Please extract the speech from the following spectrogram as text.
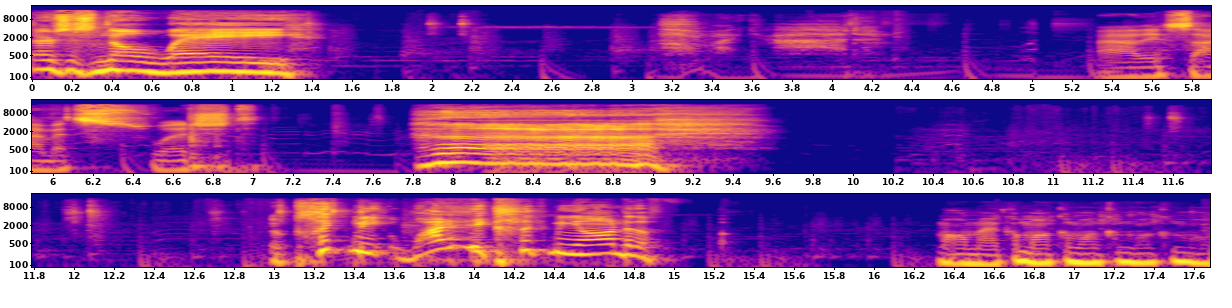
There's just no way. Oh my god. Ah, the assignment switched. Uh, click me. Why did they click me onto the? Come on, man. Come on. Come on. Come on. Come on.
